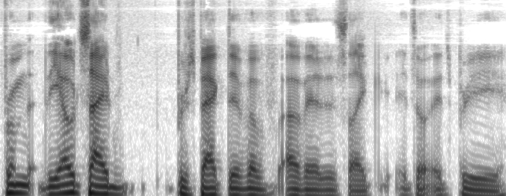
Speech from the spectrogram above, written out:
from the outside perspective of of it, it's like it's it's pretty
